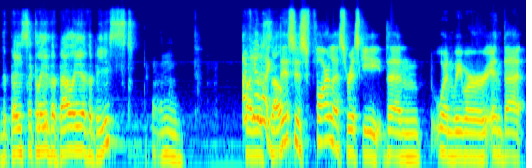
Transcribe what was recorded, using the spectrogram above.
the basically the belly of the beast? And I feel yourself? like this is far less risky than when we were in that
